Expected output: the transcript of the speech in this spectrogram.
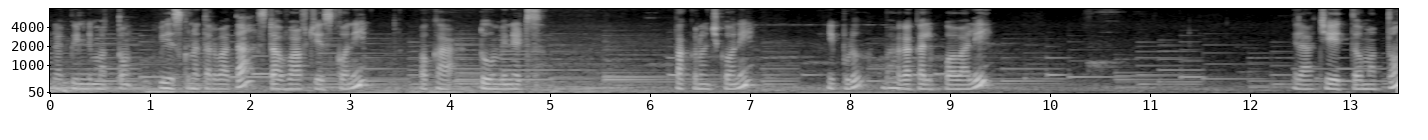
ఇలా పిండి మొత్తం వేసుకున్న తర్వాత స్టవ్ ఆఫ్ చేసుకొని ఒక టూ మినిట్స్ పక్కనుంచుకొని ఇప్పుడు బాగా కలుపుకోవాలి. ఇలా చేతితో మొత్తం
